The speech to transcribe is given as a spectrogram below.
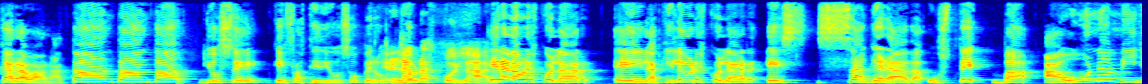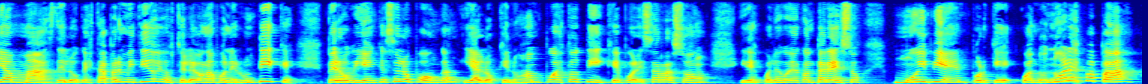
caravana, tan, tan, tan, yo sé que es fastidioso, pero Era la hora escolar. era la hora escolar, eh, aquí la hora escolar es sagrada, usted va a una milla más de lo que está permitido y a usted le van a poner un ticket, pero bien que se lo pongan y a los que nos han puesto ticket por esa razón, y después les voy a contar eso, muy bien, porque cuando no eres papá,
